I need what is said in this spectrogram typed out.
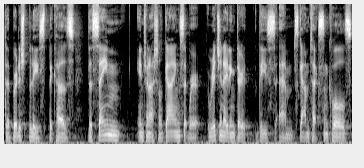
the British police because the same international gangs that were originating their, these um, scam texts and calls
